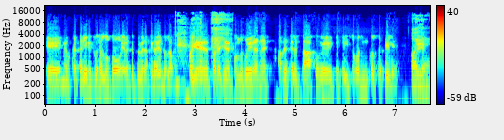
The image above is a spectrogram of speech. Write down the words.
eh, me encantaría que estuvieran los dos, obviamente, en primera fila viéndola, para que, para que en el fondo pudieran eh, apreciar el trabajo que, se hizo con, con Cecilia. Oye,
